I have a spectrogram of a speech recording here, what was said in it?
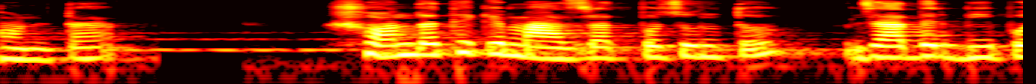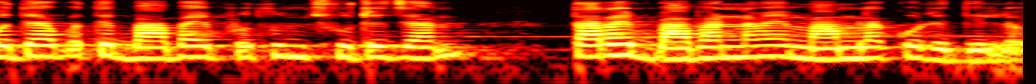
ঘণ্টা। সন্ধ্যা থেকে মাঝরাত পর্যন্ত যাদের বিপদে আপদে বাবাই প্রথম ছুটে যান, তারাই বাবার নামে মামলা করে দিল।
